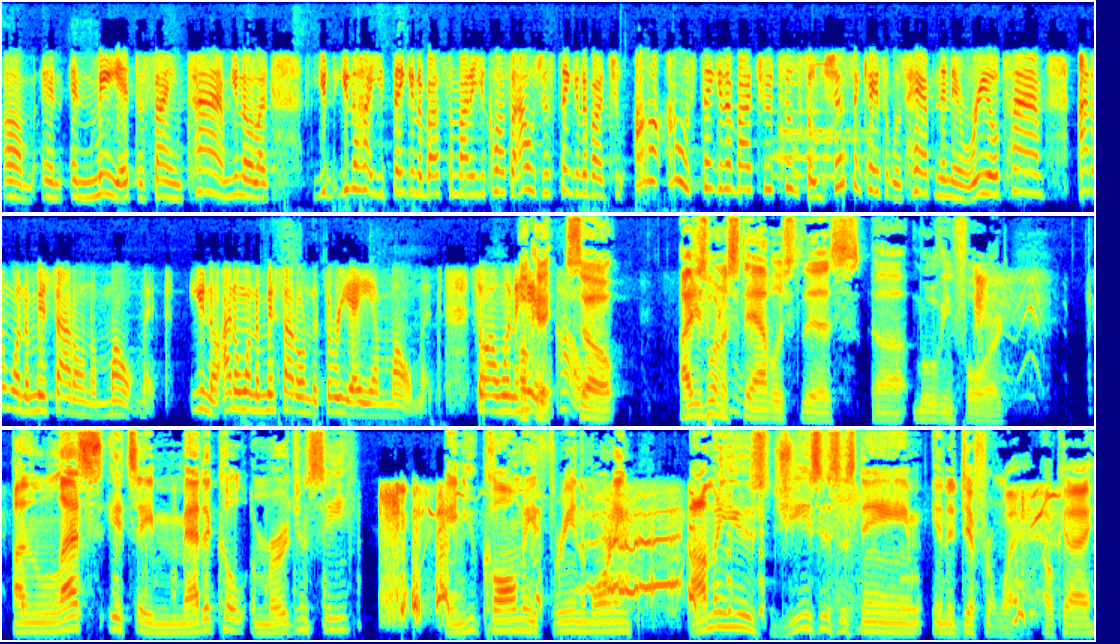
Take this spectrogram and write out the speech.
um, and and me at the same time. You know, like you you know how you're thinking about somebody you call. So I was just thinking about you. I, I was thinking about you too. So just in case it was happening in real time, I didn't want to miss out on the moment. You know, I don't want to miss out on the 3 a.m. moment. So I went ahead Okay, and called. so I just want to establish this uh, moving forward. Unless it's a medical emergency and you call me at three in the morning, I'm going to use Jesus' name in a different way, okay?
